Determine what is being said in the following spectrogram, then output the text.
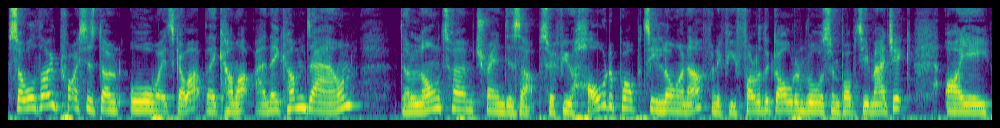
So, although prices don't always go up, they come up and they come down. The long term trend is up. So, if you hold a property long enough and if you follow the golden rules from Property Magic, i.e.,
